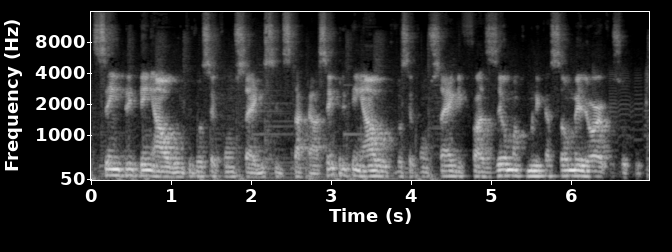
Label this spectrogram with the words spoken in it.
sempre tem algo que você consegue se destacar, sempre tem algo que você consegue fazer uma comunicação melhor com o seu público.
